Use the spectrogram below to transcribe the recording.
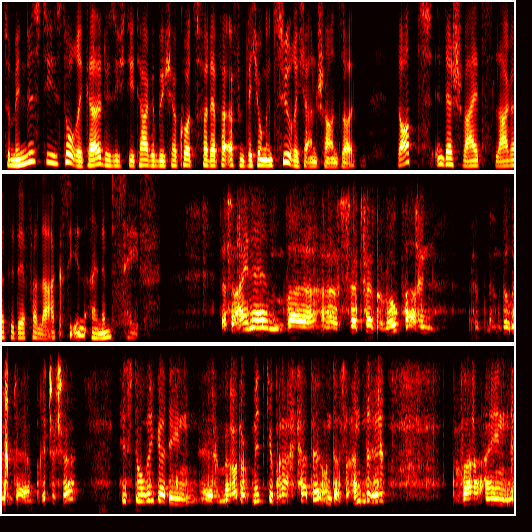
Zumindest die Historiker, die sich die Tagebücher kurz vor der Veröffentlichung in Zürich anschauen sollten. Dort in der Schweiz lagerte der Verlag sie in einem Safe. Das eine war äh, Sir Trevor Roper, ein, ein, berühmter britischer Historiker, den äh, Murdoch mitgebracht hatte. Und das andere war ein äh,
